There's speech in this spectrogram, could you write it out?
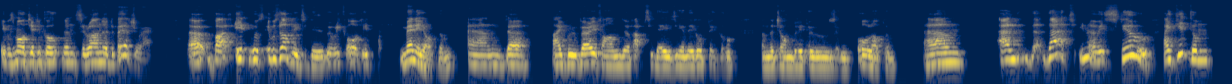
it was more difficult than Cyrano de Bergerac, uh, but it was it was lovely to do. We recorded many of them, and uh, I grew very fond of Upsy Daisy and Iggle Piggle and the Tombliboos and all of them. Um, and th- that, you know, is still, I did them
